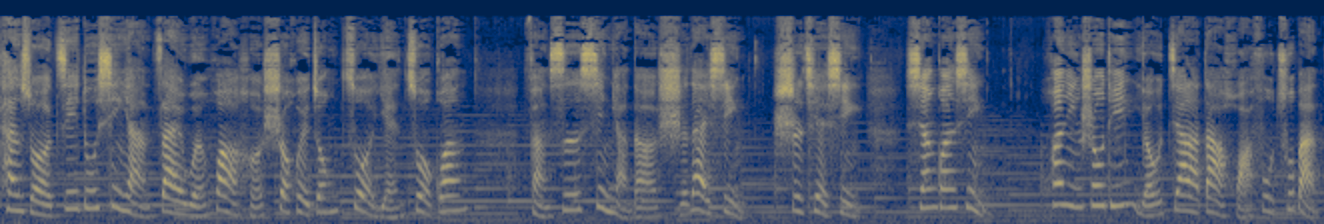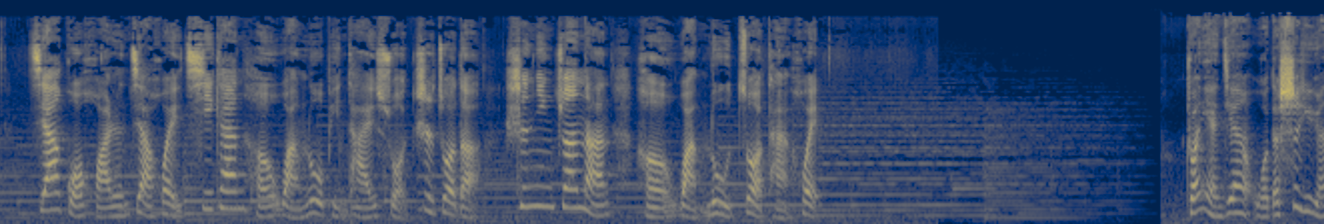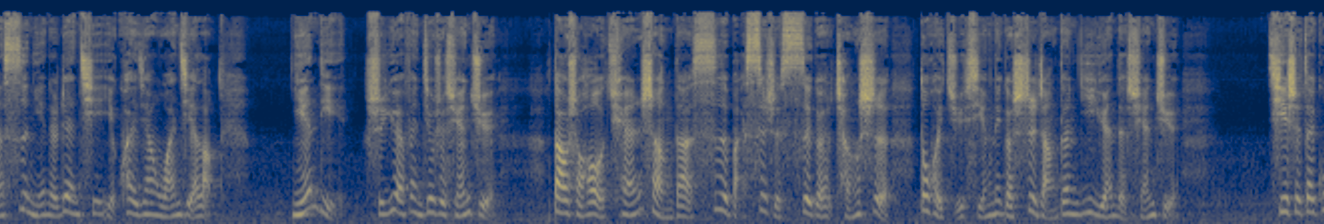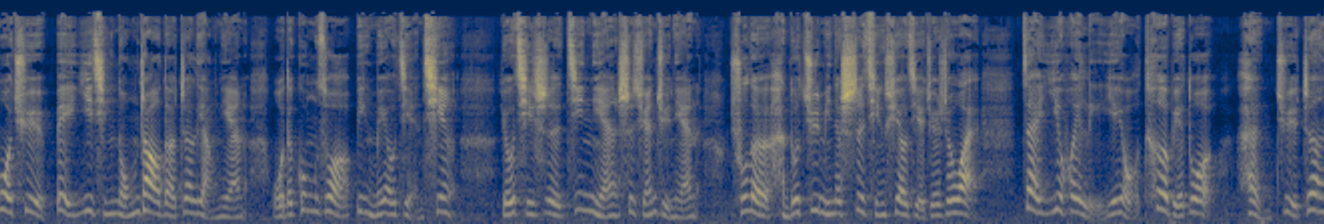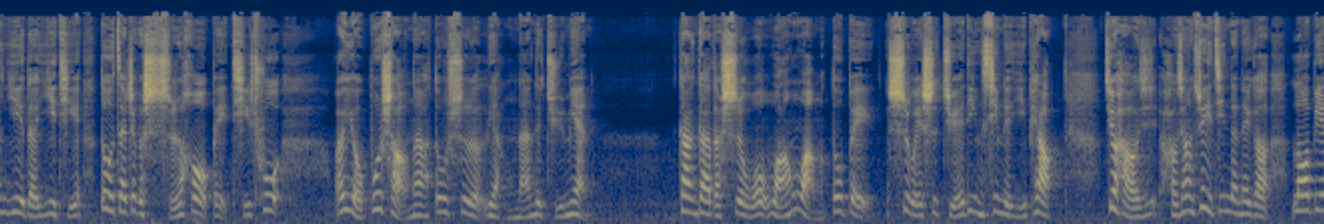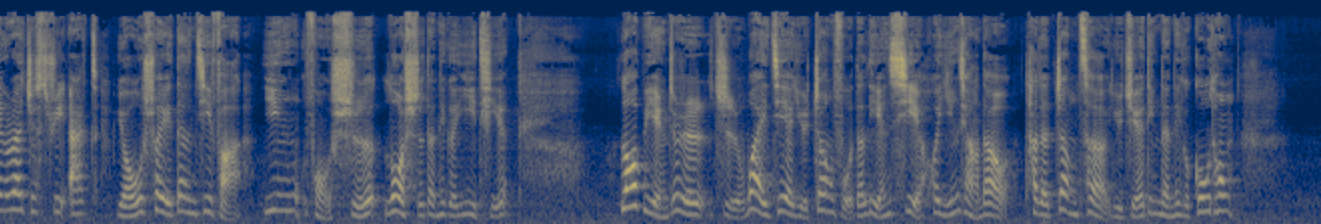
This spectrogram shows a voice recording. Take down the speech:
探索基督信仰在文化和社会中做盐做光，反思信仰的时代性、世切性、相关性。欢迎收听由加拿大华富出版、加国华人教会期刊和网络平台所制作的声音专栏和网络座谈会。转眼间，我的市议员四年的任期也快将完结了。年底十月份就是选举，到时候全省的四百四十四个城市都会举行那个市长跟议员的选举。其实，在过去被疫情笼罩的这两年，我的工作并没有减轻。尤其是今年是选举年，除了很多居民的事情需要解决之外，在议会里也有特别多很具争议的议题，都在这个时候被提出，而有不少呢都是两难的局面。尴尬的是，我往往都被视为是决定性的一票。就好好像最近的那个 Lobbying Registry Act 游说登记法应否实落实的那个议题，Lobbying 就是指外界与政府的联系会影响到他的政策与决定的那个沟通。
